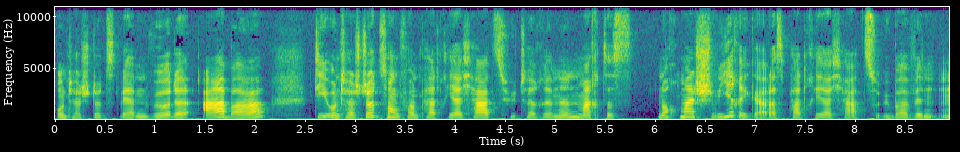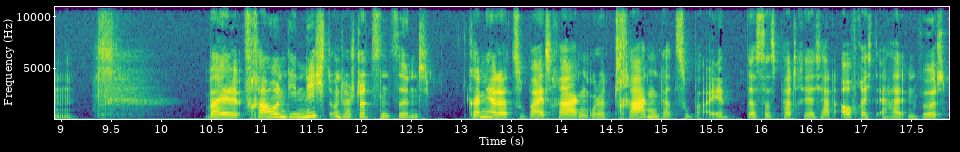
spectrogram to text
unterstützt werden würde. Aber die Unterstützung von Patriarchatshüterinnen macht es noch mal schwieriger, das Patriarchat zu überwinden. Weil Frauen, die nicht unterstützend sind, können ja dazu beitragen oder tragen dazu bei, dass das Patriarchat aufrechterhalten wird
